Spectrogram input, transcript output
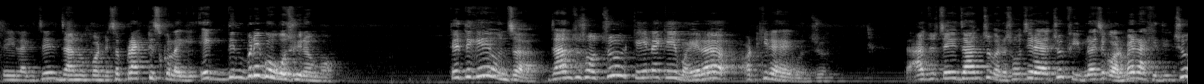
त्यही लागि चाहिँ जानुपर्ने छ। प्र्याक्टिसको लागि। एक दिन पनि गएको छुइनँ म। त्यतिकै हुन्छ। जान्छु सोध्छु। केही न केही भएर अड्किरहेको हुन्छु। आज चाहिँ जान्छु भनेर सोचिरहेको छु। फिबलाई चाहिँ घरमै राखिदिन्छु।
